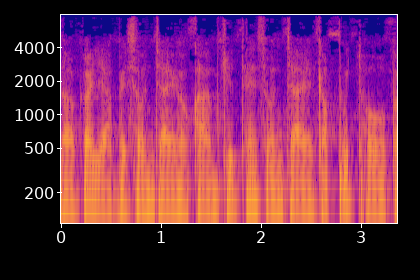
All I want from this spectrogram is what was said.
เราก็อย่าไปสนใจกับความคิดให้สนใจกับพุทโธไป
